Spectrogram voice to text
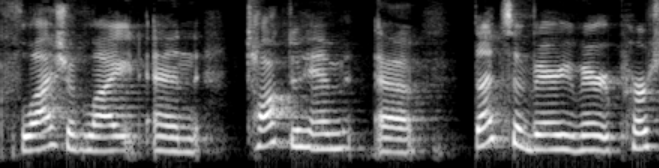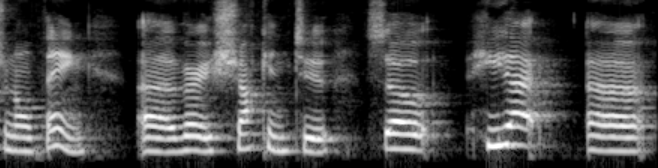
flash of light, and talked to him. Uh, that's a very very personal thing, uh, very shocking too. So he had uh,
